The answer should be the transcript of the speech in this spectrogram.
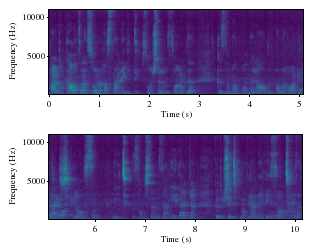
Pardon kahvaltıdan sonra hastaneye gittik. Sonuçlarımız vardı. Kızımın onları aldım. Allah'a binlerce şükür olsun. İyi çıktı sonuçlarımız. Yani iyi derken kötü bir şey çıkmadı. Yani enfeksiyon çıktı.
